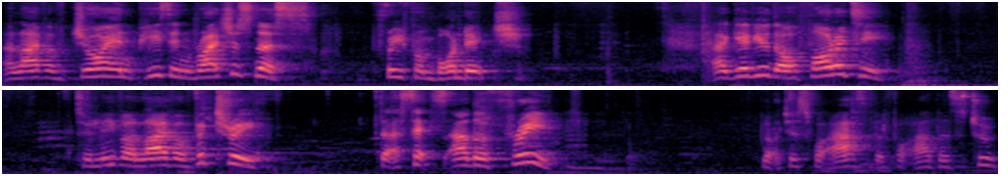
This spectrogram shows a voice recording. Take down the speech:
a life of joy and peace and righteousness, free from bondage. I gave you the authority to live a life of victory that sets others free not just for us, but for others too.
